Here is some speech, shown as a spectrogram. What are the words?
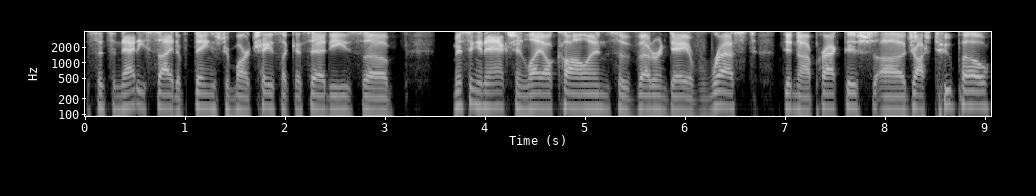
the Cincinnati side of things. Ja'Marr Chase, like I said, he's uh, Missing in action, La'el Collins, a veteran day of rest, did not practice. Uh, Josh Tupou,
